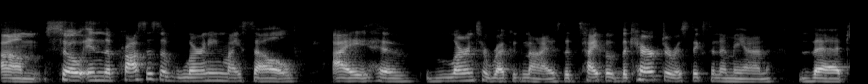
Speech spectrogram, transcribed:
Um, so, in the process of learning myself, I have learned to recognize the type of the characteristics in a man that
